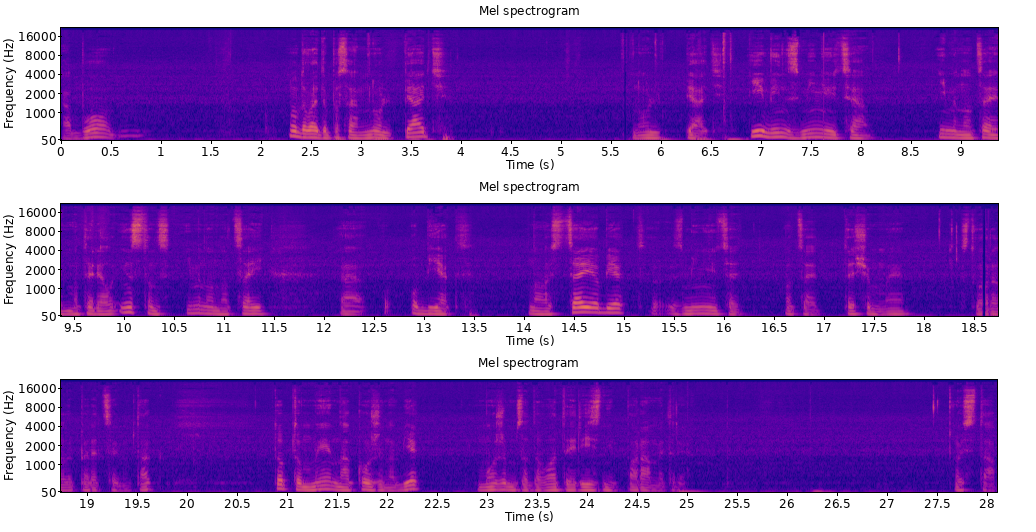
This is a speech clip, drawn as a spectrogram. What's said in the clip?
Або, ну, давайте поставимо 0,5. 0,5. І він змінюється іменно цей матеріал інстанс, іменно на цей е, об'єкт. На ось цей об'єкт змінюється оце, те, що ми створили перед цим. так? Тобто ми на кожен об'єкт можемо задавати різні параметри. Ось так.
